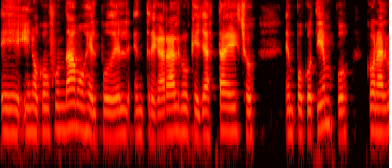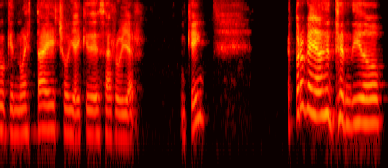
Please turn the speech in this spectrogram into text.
Eh, y no confundamos el poder entregar algo que ya está hecho en poco tiempo con algo que no está hecho y hay que desarrollar. ¿Ok? Espero que hayan entendido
